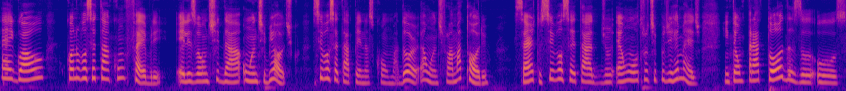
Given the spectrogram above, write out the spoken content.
é igual quando você tá com febre, eles vão te dar um antibiótico. Se você está apenas com uma dor, é um anti-inflamatório, certo? Se você está. É um outro tipo de remédio. Então, para todos os,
